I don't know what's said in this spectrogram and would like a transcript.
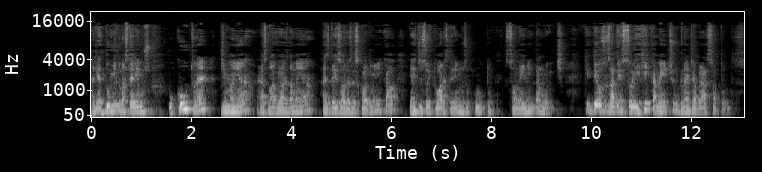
aliás, domingo nós teremos o culto, né? De manhã, às 9 horas da manhã, às 10 horas a escola dominical e às 18 horas teremos o culto solene da noite. Que Deus os abençoe ricamente. Um grande abraço a todos.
